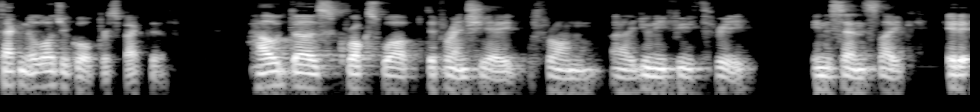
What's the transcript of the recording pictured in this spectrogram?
technological perspective, how does CrocSwap differentiate from uh, UniV3 in a sense like it?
